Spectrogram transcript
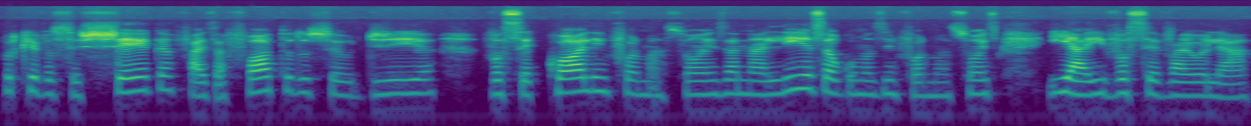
porque você chega, faz a foto do seu dia, você colhe informações, analisa algumas informações e aí você vai olhar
